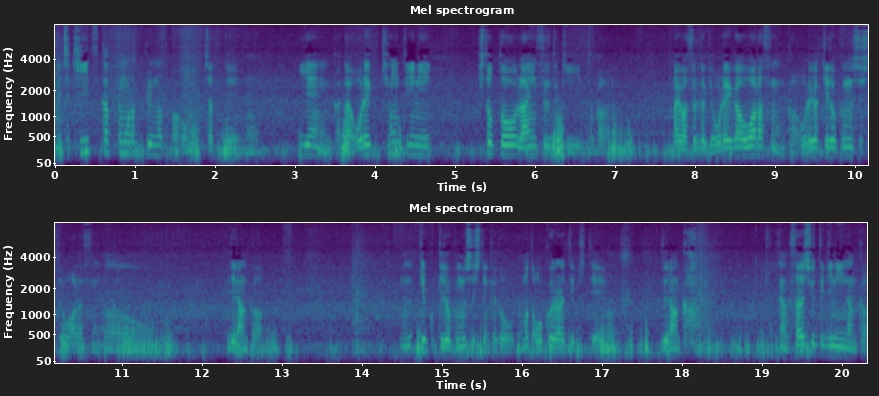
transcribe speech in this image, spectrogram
めっちゃ気使ってもらってるなとか思っちゃって嫌やねんか。だから俺基本的に人と LINE する時とか会話する時俺が終わらすねんか。俺が既読無視して終わらすねんか。うん。でなんか結構既読無視してんけどまた送られてきてでなんかなんか最終的になんか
